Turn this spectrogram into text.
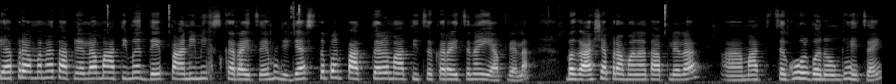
त्या प्रमाणात आपल्याला मातीमध्ये पाणी मिक्स करायचं आहे म्हणजे जास्त पण पातळ मातीचं करायचं नाही आपल्याला. बघा अशा प्रमाणात आपल्याला मातीचा घोळ बनवून घ्यायचा आहे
